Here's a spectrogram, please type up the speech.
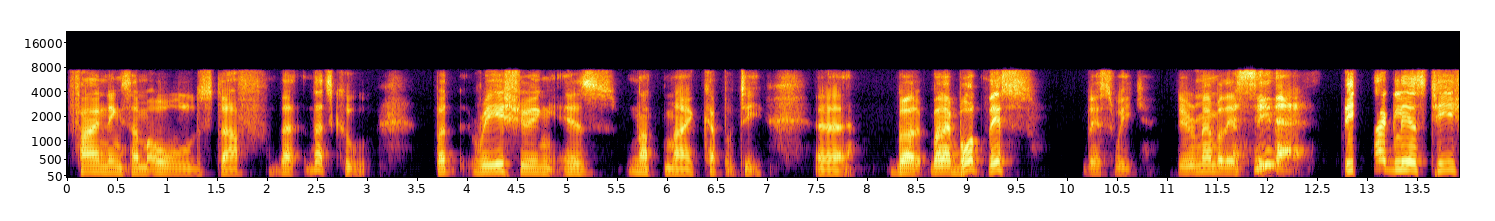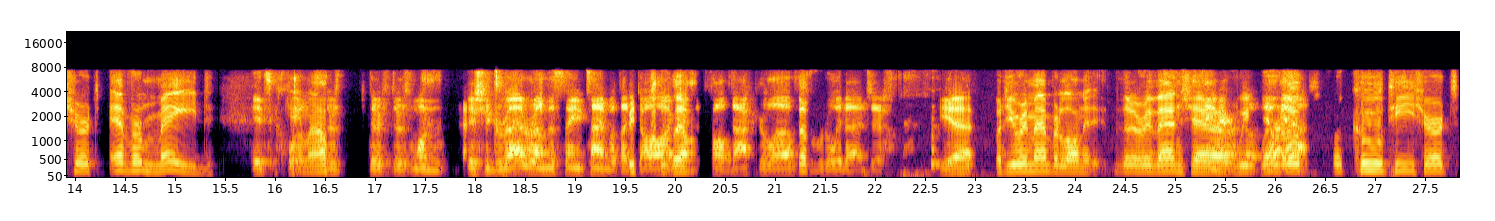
finding some old stuff that that's cool but reissuing is not my cup of tea. Uh, but but I bought this this week. Do you remember this? I see that. The ugliest T-shirt ever made. It's close. There's, there's there's one issued right around the same time with a dog. It's called Doctor Love. It's really bad too. yeah, but you remember, Lonnie, the Revenge era. We were yeah, yeah. for cool T-shirts.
